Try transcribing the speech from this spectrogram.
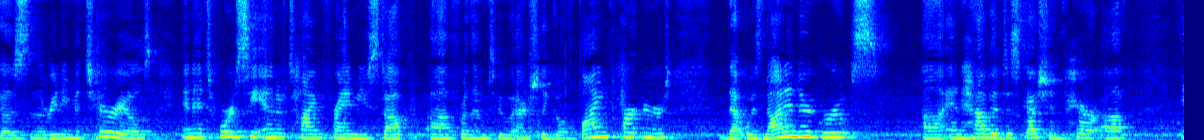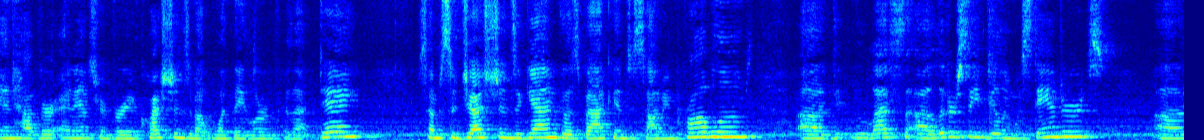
goes to the reading materials, and towards the end of time frame, you stop uh, for them to actually go find partners that was not in their groups uh, and have a discussion, pair up, and have ver- and answering various questions about what they learned for that day. Some suggestions again goes back into solving problems, uh, less uh, literacy, dealing with standards, uh,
